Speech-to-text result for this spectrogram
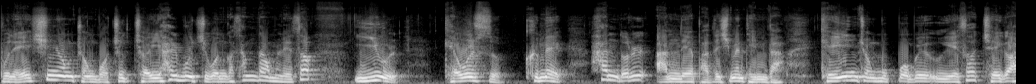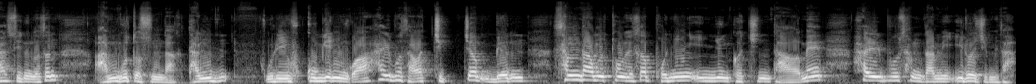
분의 신용정보, 즉 저희 할부 직원과 상담을 해서 이율, 개월수, 금액, 한도를 안내 받으시면 됩니다. 개인정보법에 의해서 제가 할 수 있는 것은 아무것도 없습니다. 단 우리 고객님과 할부사와 직접 면 상담을 통해서 본인 인증 거친 다음에 할부 상담이 이루어집니다.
